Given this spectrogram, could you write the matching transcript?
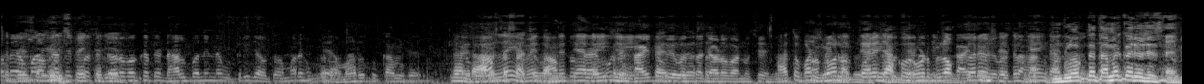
દર વખતે ઢાલ બનીને ઉતરી જાવ તો અમારે શું અમારું તો કામ છે. ના, ઢાલ નહીં, અમે તમને ત્યાં લઈ જઈએ. કાયદો વ્યવસ્થા જાળવવાનું છે. હા તો પણ જો અત્યારે જ આખો રોડ બ્લોક કર્યો છે તો ક્યાંય બ્લોક તો તમે કર્યો છે સાહેબ.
